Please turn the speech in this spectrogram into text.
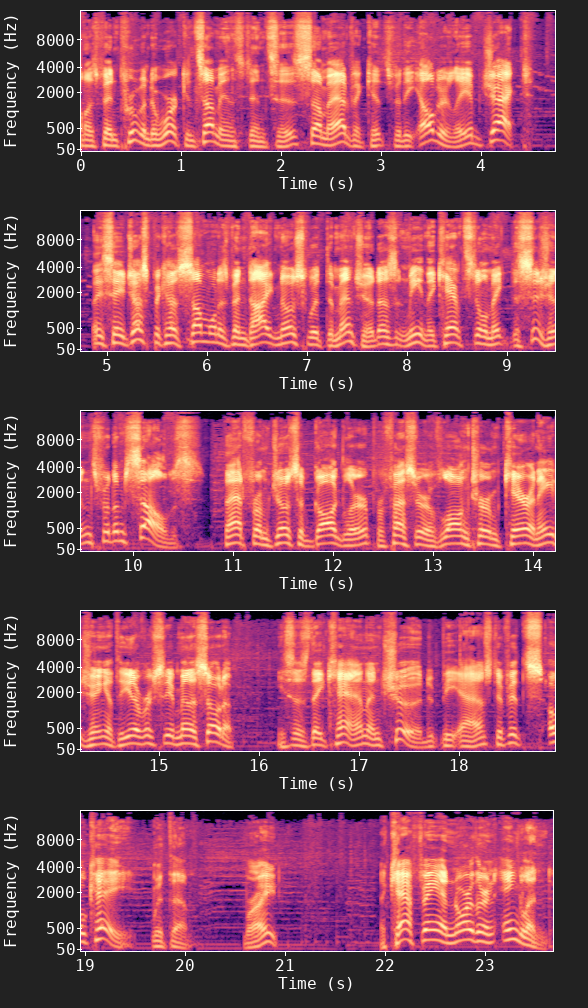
While it's been proven to work in some instances, some advocates for the elderly object. They say just because someone has been diagnosed with dementia doesn't mean they can't still make decisions for themselves. That from Joseph Gaugler, professor of long term care and aging at the University of Minnesota. He says they can and should be asked if it's okay with them, right? A cafe in northern England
